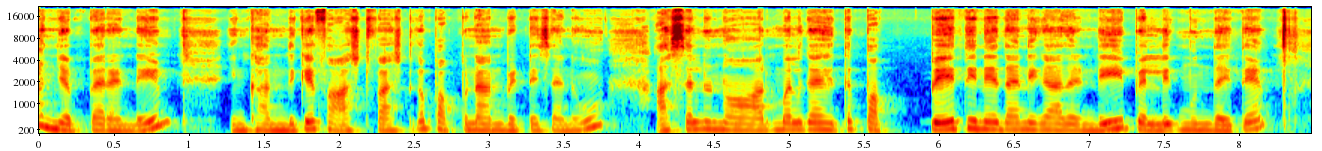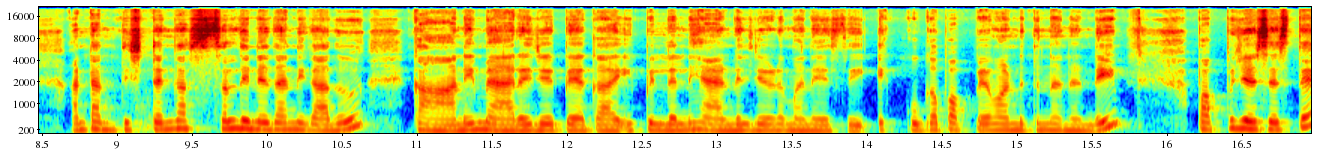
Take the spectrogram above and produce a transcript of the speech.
అని చెప్పారండి. ఇంకా అందుకే ఫాస్ట్ ఫాస్ట్గా పప్పు నానబెట్టేశాను. అసలు అసలు నార్మల్గా అయితే పప్పే తినేదాన్ని కాదండి. పెళ్ళికి ముందైతే అంటే అంత ఇష్టంగా అస్సలు తినేదాన్ని కాదు. కానీ మ్యారేజ్ అయిపోయాక ఈ పిల్లల్ని హ్యాండిల్ చేయడం అనేసి ఎక్కువగా పప్పే వండుతున్నానండి. పప్పు చేసేస్తే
